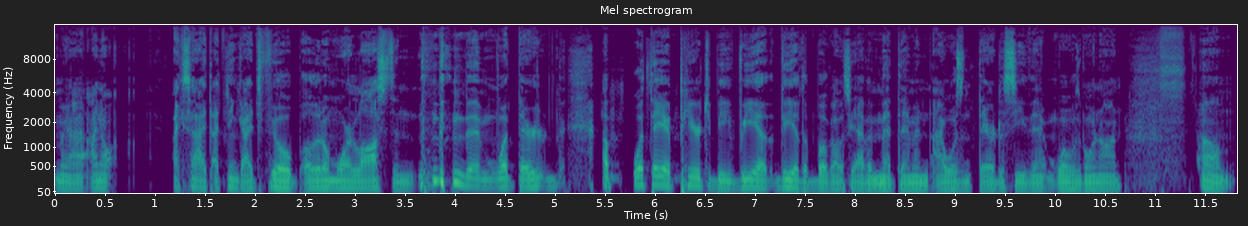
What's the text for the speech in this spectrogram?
I mean, I, I know, like I said, I, I, think I'd feel a little more lost than than what they're uh, what they appear to be via via the book. Obviously, I haven't met them and I wasn't there to see them what was going on. Um,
